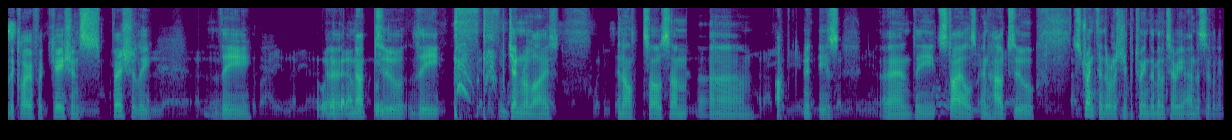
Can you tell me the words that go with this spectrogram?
the clarification, especially the uh, not to the generalize and also some um, opportunities and the styles and how to strengthen the relationship between the military and the civilian.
